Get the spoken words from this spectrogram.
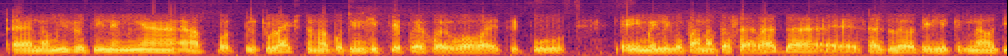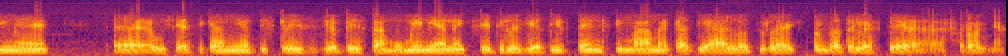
ε, νομίζω ότι είναι μια, από, τουλάχιστον από την ηλικία που έχω εγώ έτσι που ε, είμαι λίγο πάνω από τα 40, ε, σας λέω ότι ειλικρινά ότι είναι ε, ουσιαστικά μία από τις κρίσεις οι οποίες θα μου μείνει ανεξίτηλες γιατί δεν θυμάμαι κάτι άλλο τουλάχιστον τα τελευταία χρόνια.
